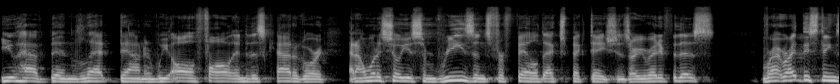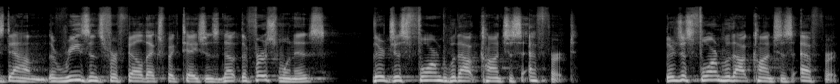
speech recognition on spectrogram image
You have been let down, and we all fall into this category. And I want to show you some reasons for failed expectations. Are you ready for this? Write, write these things down. The reasons for failed expectations. The first one is they're just formed without conscious effort. They're just formed without conscious effort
